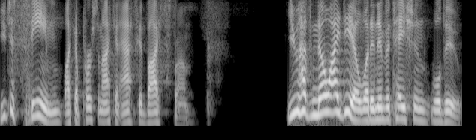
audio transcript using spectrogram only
You just seem like a person I can ask advice from. You have no idea what an invitation will do,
